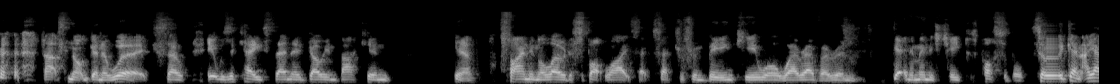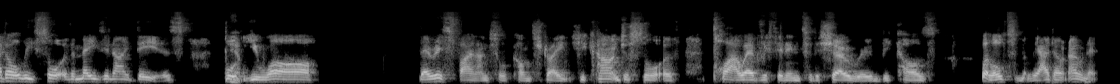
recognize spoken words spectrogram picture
yeah. that's not going to work. So it was a case then of going back and you know finding a load of spotlights, etc., from B and Q or wherever, and getting them in as cheap as possible. So again, I had all these sort of amazing ideas, but you are there is financial constraints. You can't just sort of plow everything into the showroom because, well, ultimately, I don't own it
